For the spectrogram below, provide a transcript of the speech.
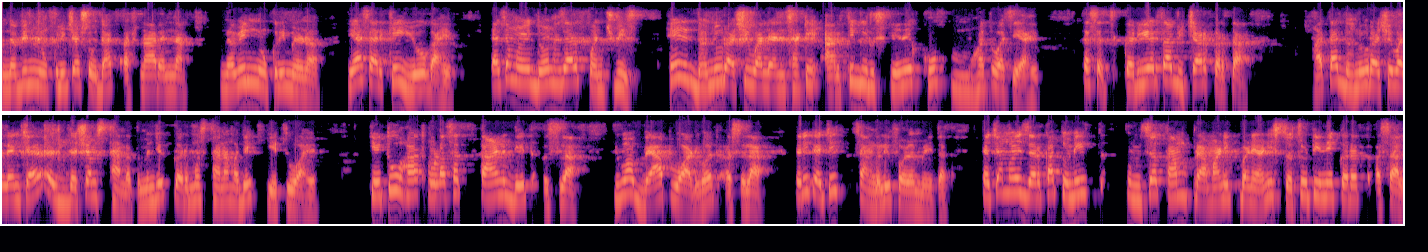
नवीन नोकरीच्या शोधात असणाऱ्यांना नवीन नोकरी मिळणं यासारखे योग आहेत. त्याच्यामुळे दोन हजार पंचवीस हे धनुराशीवाल्यांसाठी आर्थिक दृष्टीने खूप महत्त्वाचे आहे. तसंच करिअरचा विचार करता आता धनुराशीवाल्यांच्या दशम स्थानात म्हणजे कर्मस्थानामध्ये केतू आहे. केतू हा थोडासा ताण देत असला किंवा व्याप वाढवत असला तरी त्याची चांगली फळं मिळतात. त्याच्यामुळे जर का तुम्ही तुमचं काम प्रामाणिकपणे आणि सचोटीने करत असाल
